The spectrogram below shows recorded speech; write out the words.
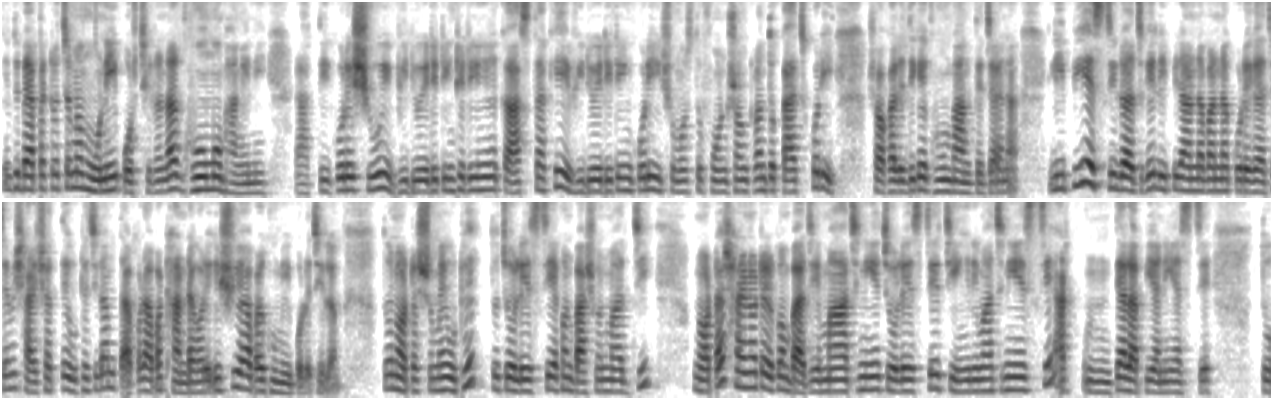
কিন্তু ব্যাপারটা হচ্ছে আমার মনেই পড়ছিল না, আর ঘুমও ভাঙেনি। রাত্রি করে শুই ভিডিও এডিটিং টেডিংয়ের কাজ থাকে ভিডিও এডিটিং করি, সমস্ত ফোন সংক্রান্ত কাজ করি, সকালের দিকে ঘুম ভাঙতে চায় না। লিপি এসেছিল আজকে, লিপি রান্নাবান্না করে গেছে, আমি সাড়ে সাতটায় উঠেছিলাম, তারপর আবার ঠান্ডা ঘরে গিয়ে শুয়ে আবার ঘুমিয়ে পড়েছিলাম। তো নটার সময় উঠে তো চলে এসেছি, এখন বাসন মাজছি। নটা, সাড়ে নটা এরকম বাজে, মাছ নিয়ে চলে এসছে, চিংড়ি মাছ নিয়ে এসছে, আর তেলাপিয়া নিয়ে এসছে। তো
